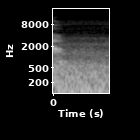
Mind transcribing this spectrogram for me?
one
